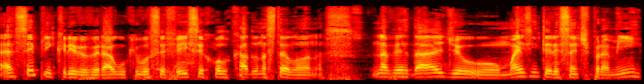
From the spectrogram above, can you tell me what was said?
É sempre incrível ver algo que você fez ser colocado nas telonas. Na verdade, o mais interessante para mim,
